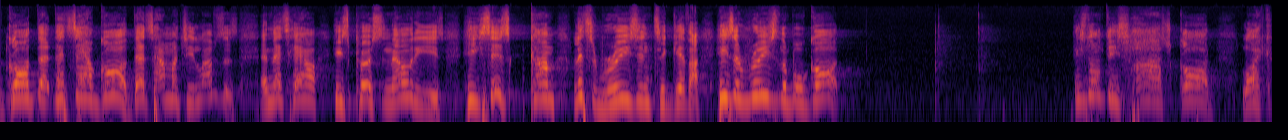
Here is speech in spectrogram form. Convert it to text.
God that, that's our God. That's how much He loves us. And that's how His personality is. He says, Come, let's reason together. He's a reasonable God. He's not this harsh God like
